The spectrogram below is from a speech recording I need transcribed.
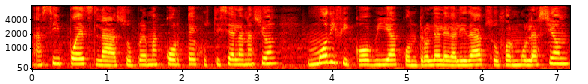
Así pues, la Suprema Corte de Justicia de la Nación modificó vía control de legalidad su formulación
